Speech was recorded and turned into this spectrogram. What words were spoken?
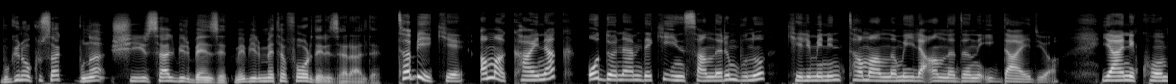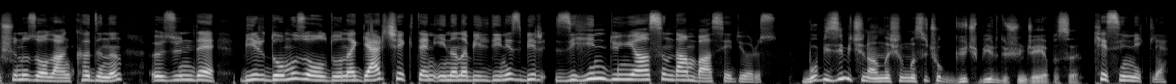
Bugün okusak buna şiirsel bir benzetme, bir metafor deriz herhalde. Tabii ki ama kaynak o dönemdeki insanların bunu kelimenin tam anlamıyla anladığını iddia ediyor. Yani komşunuz olan kadının özünde bir domuz olduğuna gerçekten inanabildiğiniz bir zihin dünyasından bahsediyoruz. Bu bizim için anlaşılması çok güç bir düşünce yapısı. Kesinlikle.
